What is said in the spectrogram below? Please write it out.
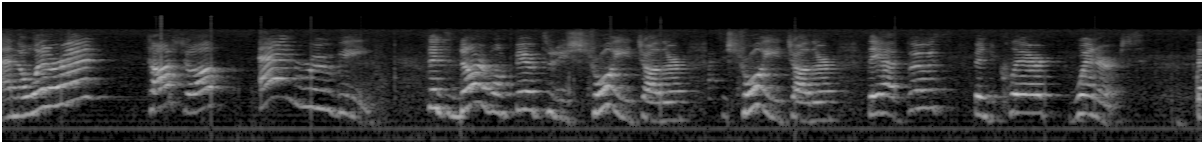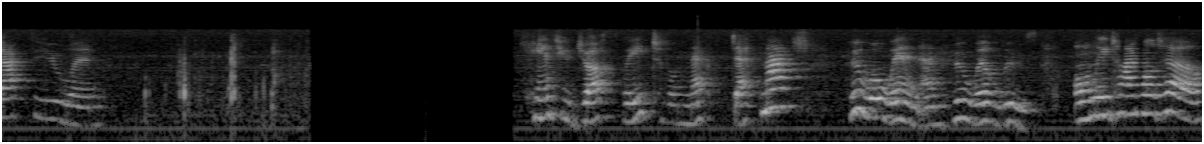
And the winner is Tasha and Ruby. Since none of them failed to destroy each other, destroy each other, they have both been declared winners. Back to you, Lynn. Can't you just wait till the next death match? Who will win and who will lose? Only time will tell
